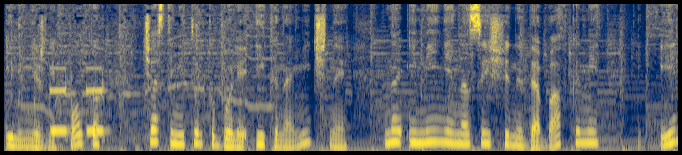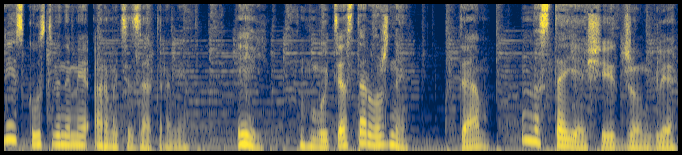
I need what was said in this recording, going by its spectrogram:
или нижних полках часто не только более экономичные, но и менее насыщены добавками или искусственными ароматизаторами. Эй, будьте осторожны, там настоящие джунгли.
